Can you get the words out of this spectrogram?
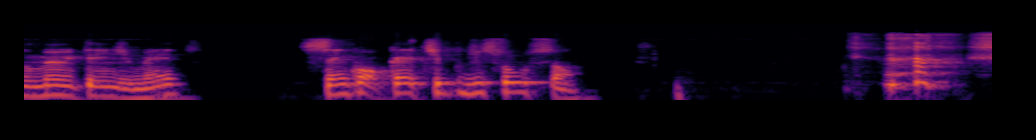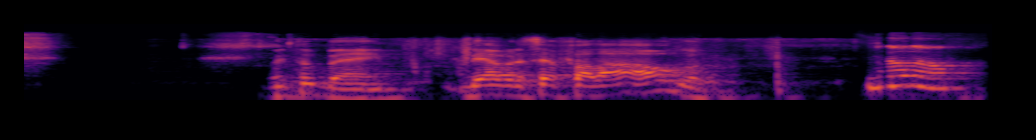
no meu entendimento, sem qualquer tipo de solução. Muito bem. Débora, você ia falar algo? Não, não.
